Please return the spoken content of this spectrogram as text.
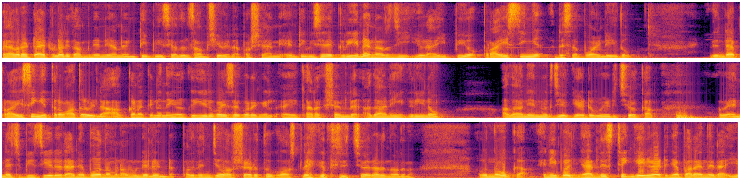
ഫേവറേറ്റ് ആയിട്ടുള്ള ഒരു കമ്പനി തന്നെയാണ് എൻ ടി പി സി അതിൽ സംശയമില്ല. പക്ഷേ എൻ ടി പി സിയിലെ ഗ്രീൻ എനർജി ഈ ഒരു I P O pricing disappoint ചെയ്തു. ഇതിന്റെ പ്രൈസിങ് ഇത്രമാത്രമില്ല. ആ കണക്കിന് നിങ്ങൾക്ക് ഈ ഒരു പൈസ കുറെങ്കിൽ ഈ കറക്ഷനിൽ അദാനി ഗ്രീനോ അദാനി എനർജിയൊക്കെ ആയിട്ട് മേടിച്ച് വെക്കാം. എൻ എച്ച് പി സിയുടെ ഒരു അനുഭവം നമ്മുടെ മുന്നിലുണ്ട്. പതിനഞ്ച് വർഷം എടുത്തു കോസ്റ്റിലേക്ക് തിരിച്ചു വരാമെന്ന് പറയുന്നു. അപ്പോൾ നോക്കാം. ഇനിയിപ്പോൾ ഞാൻ ലിസ്റ്റിംഗ് കഴിഞ്ഞുമായിട്ട് ഞാൻ പറയുന്നില്ല. ഈ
